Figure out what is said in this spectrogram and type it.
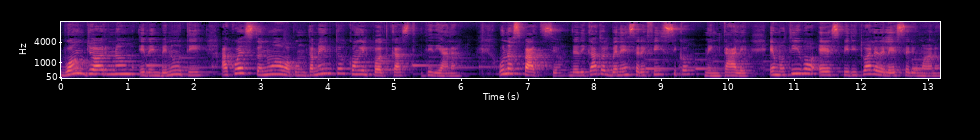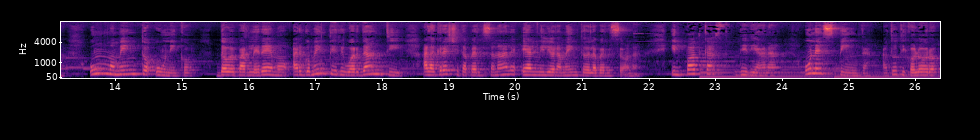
Buongiorno e benvenuti a questo nuovo appuntamento con il podcast di Diana, uno spazio dedicato al benessere fisico, mentale, emotivo e spirituale dell'essere umano, un momento unico dove parleremo argomenti riguardanti alla crescita personale e al miglioramento della persona. Il podcast di Diana una spinta a tutti coloro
